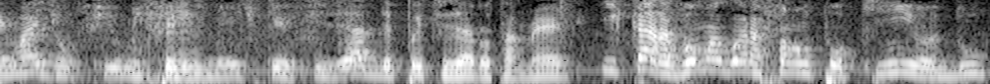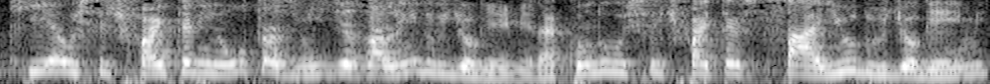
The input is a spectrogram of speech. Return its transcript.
Tem mais de um filme, infelizmente, porque fizeram, depois fizeram outra merda. E, cara, vamos agora falar um pouquinho do que é o Street Fighter em outras mídias além do videogame, né? Quando o Street Fighter saiu do videogame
